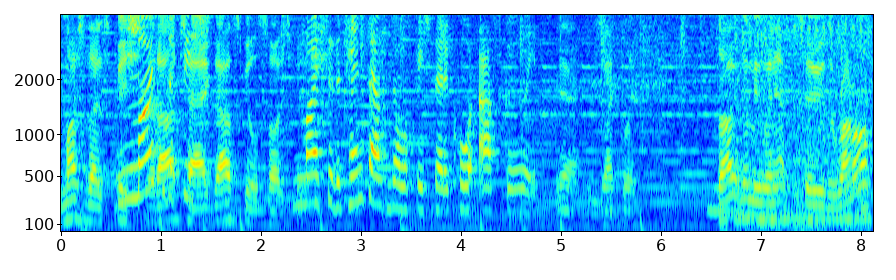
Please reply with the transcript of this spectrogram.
Most of those fish Most that of are the fish- tagged are school size fish. most of the ten thousand dollar fish that are caught are schoolies. Yeah, exactly. So then we went out to the runoff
